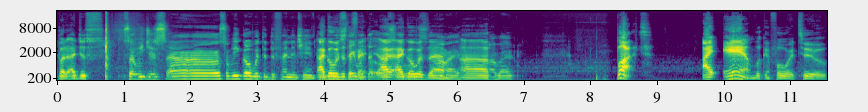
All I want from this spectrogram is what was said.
but I just, So we just, uh, so we go with the defending champion. I go We with the defend. the I, I go with them. All right, Uh, all right. but I am looking forward to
